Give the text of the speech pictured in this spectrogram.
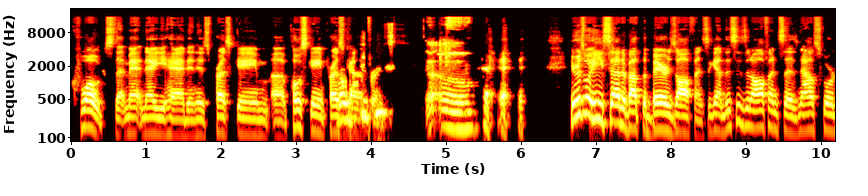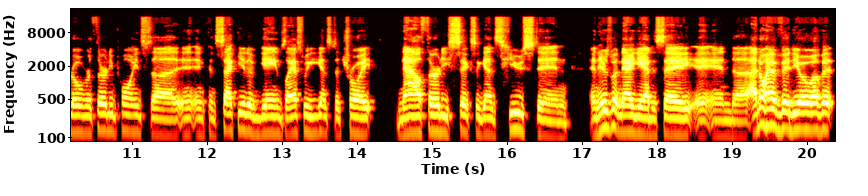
quotes that Matt Nagy had in his press game, uh, post game press oh, conference. Uh oh. Here's what he said about the Bears offense. Again, this is an offense that has now scored over 30 points uh, in, in consecutive games. Last week against Detroit, now 36 against Houston. And here's what Nagy had to say. And uh, I don't have video of it,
